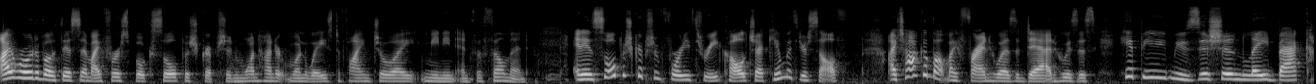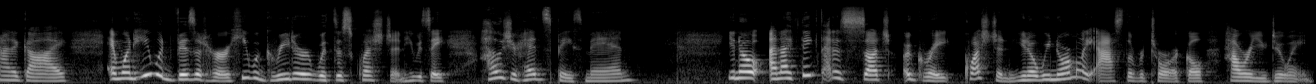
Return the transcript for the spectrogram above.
I wrote about this in my first book, Soul Prescription 101 Ways to Find Joy, Meaning, and Fulfillment. And in Soul Prescription 43, called Check In With Yourself, I talk about my friend who has a dad who is this hippie, musician, laid back kind of guy. And when he would visit her, he would greet her with this question. He would say, How's your headspace, man? You know, and I think that is such a great question. You know, we normally ask the rhetorical, How are you doing?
